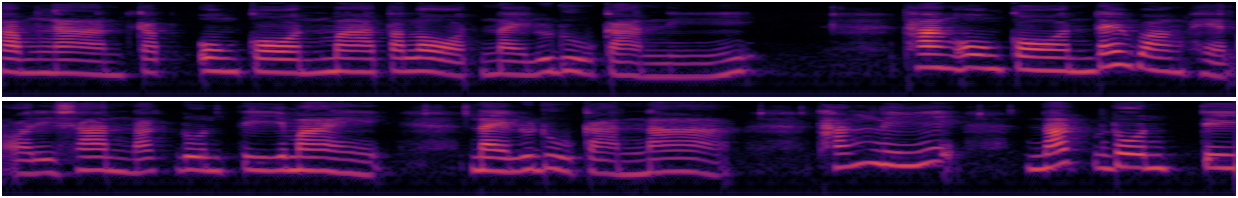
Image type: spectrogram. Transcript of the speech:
ทำงานกับองค์กรมาตลอดในฤดูกาลนี้ ทางองค์กรได้วางแผนออดิชั่นนักดนตรีใหม่ ในฤดูกาลหน้า ทั้งนี้นักดนตรี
